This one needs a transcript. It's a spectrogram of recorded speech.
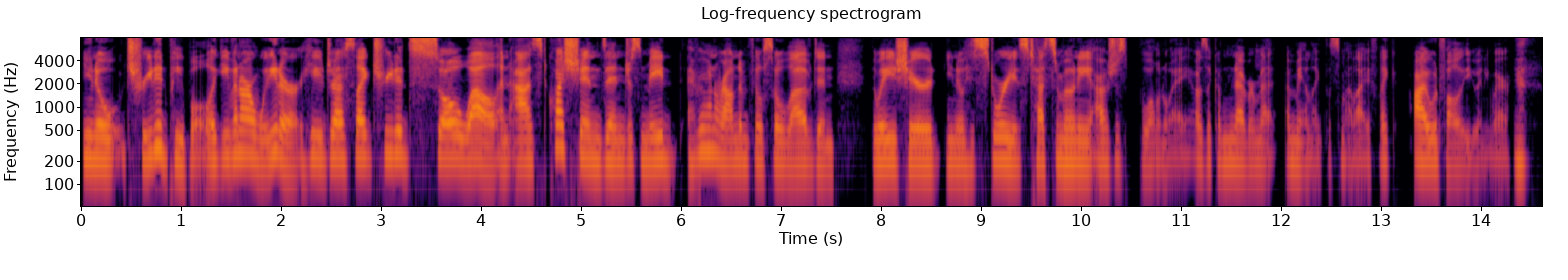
you know, treated people. Like even our waiter, he just like treated so well and asked questions and just made everyone around him feel so loved. And the way he shared, you know, his story, his testimony, I was just blown away. I was like, I've never met a man like this in my life. Like I would follow you anywhere.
